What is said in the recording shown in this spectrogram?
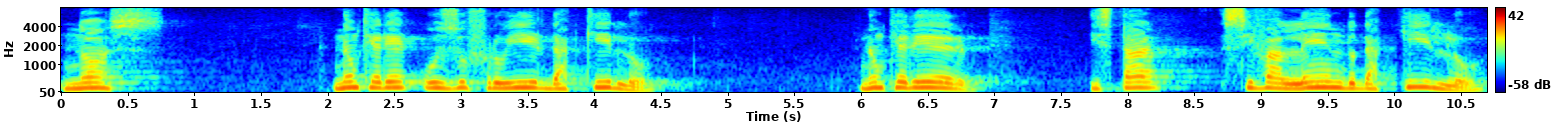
nós não querer usufruir daquilo, não querer estar se valendo daquilo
